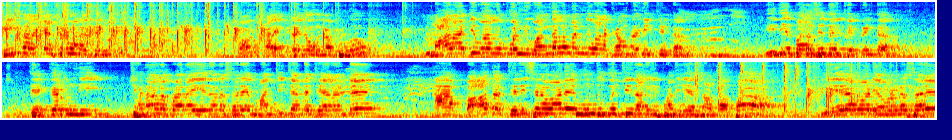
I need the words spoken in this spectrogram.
బీదల కష్టం వాళ్ళకి తెలుసు. వాళ్ళు కలెక్టర్గా ఉన్నప్పుడు మాలాంటి వాళ్ళు కొన్ని వందల మంది వాళ్ళ కంప్లైంట్ ఇచ్చింటారు. ఇది పరిస్థితి అని చెప్పింటారు. దగ్గరుండి క్షణాల పైన ఏదైనా సరే మంచి చెడ్డ చేయాలంటే ఆ బాధ తెలిసిన వాడే ముందుకొచ్చి దానికి పని చేస్తాం తప్ప వేరే వాడు ఎవరైనా సరే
